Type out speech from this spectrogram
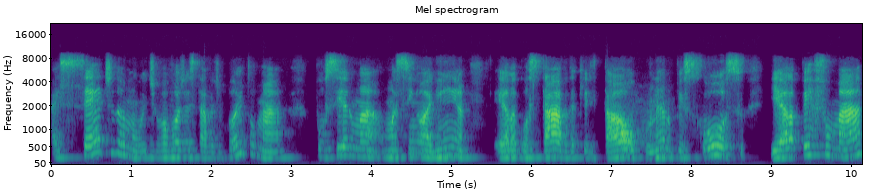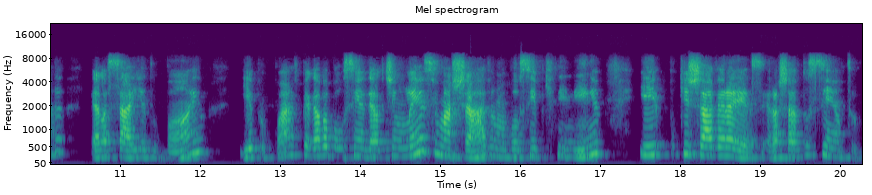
Às sete da noite, a vovó já estava de banho tomado, por ser uma, uma senhorinha, ela gostava daquele talco né, no pescoço, e ela perfumada, ela saía do banho, ia para o quarto, pegava a bolsinha dela, que tinha um lenço e uma chave, uma bolsinha pequenininha, e que chave era essa? Era a chave do centro.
